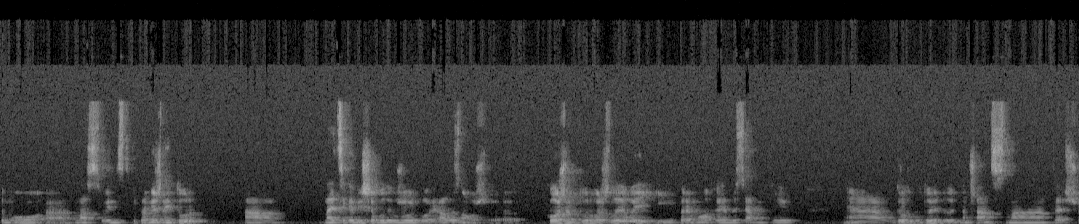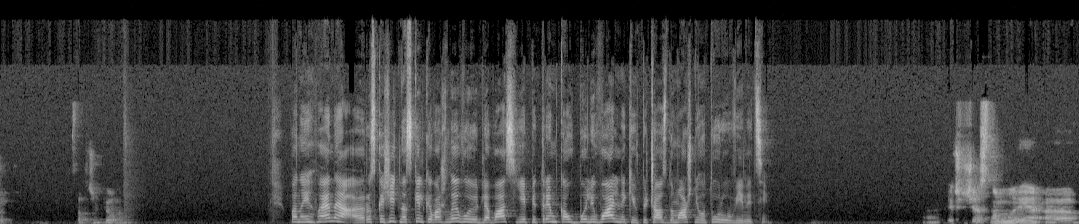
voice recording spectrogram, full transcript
Тому е, у нас він такий проміжний тур, а найцікавіше буде вже у Львові. Але знову ж, е, кожен тур важливий, і перемоги досягнуті в другому турі дадуть нам шанс на те, щоб стати чемпіоном. Пане Євгене, розкажіть, наскільки важливою для вас є підтримка вболівальників під час домашнього туру у Вінниці? Якщо чесно, ми е,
